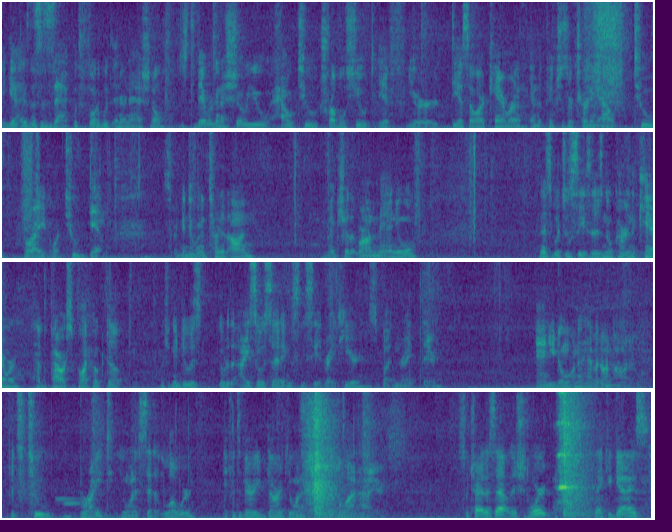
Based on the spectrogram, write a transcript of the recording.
Hey guys, this is Zach with Photo Booth International. Just today we're going to show you how to troubleshoot if your DSLR camera and the pictures are turning out too bright or too dim. So we're going to do, we're going to turn it on, make sure that we're on manual. And that's what you'll see. So there's no card in the camera, have the power supply hooked up. What you can do is go to the ISO settings, you see it right here, this button right there. And you don't want to have it on auto. If it's too bright, you want to set it lower. If it's very dark, you want to set it up a lot higher. So try this out, this should work. Thank you guys.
